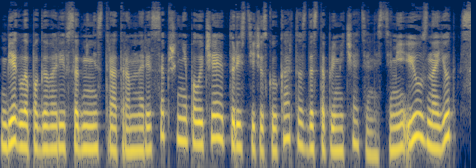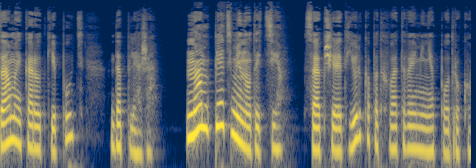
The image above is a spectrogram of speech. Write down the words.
бегло поговорив с администратором на ресепшене, получает туристическую карту с достопримечательностями и узнает самый короткий путь до пляжа. «Нам пять минут идти», — сообщает Юлька, подхватывая меня под руку.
